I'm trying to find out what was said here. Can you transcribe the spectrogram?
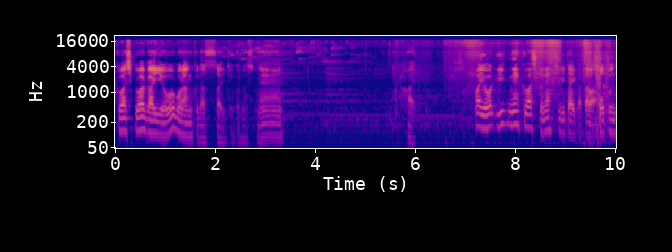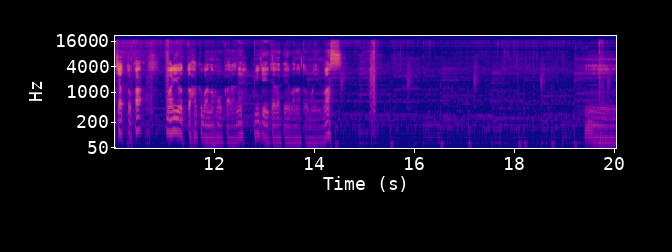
詳しくは概要をご覧くださいということですね。はい。まあよりね詳しくね知りたい方はオープンチャットかマリオット白馬の方からね見ていただければなと思います。うん。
